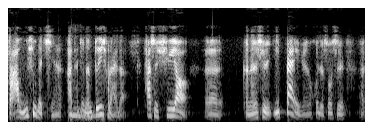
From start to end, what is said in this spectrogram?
砸无数的钱啊，它就能堆出来的。它是需要呃，可能是一代人或者说是呃，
